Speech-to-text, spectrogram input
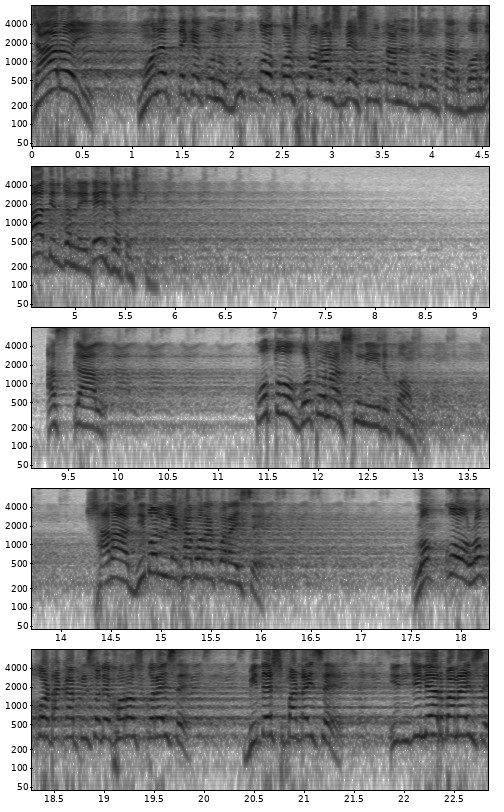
যারই মনের থেকে কোনো দুঃখ, কষ্ট আসবে সন্তানের জন্য, তার বরবাদের জন্য এটাই যথেষ্ট। আজকাল কত ঘটনা শুনি এরকম। সারা জীবন লেখাপড়া করাইছে। লক্ষ লক্ষ টাকা পিছনে খরচ করাইছে। বিদেশ পাঠাইছে, ইঞ্জিনিয়ার বানাইছে,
